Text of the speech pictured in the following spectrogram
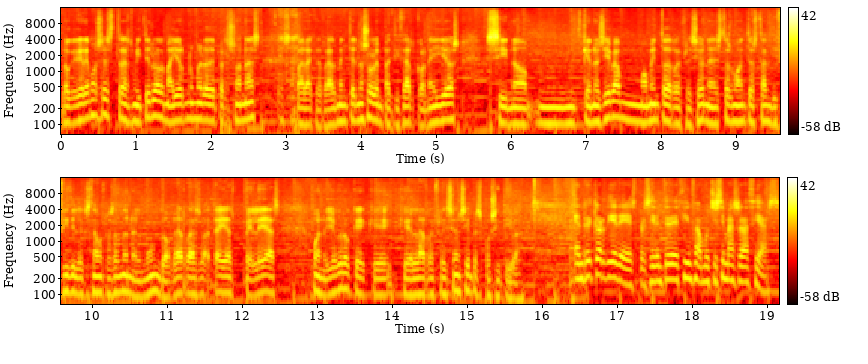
Lo que queremos es transmitirlo al mayor número de personas para que realmente no solo empatizar con ellos, sino mm, que nos lleve a un momento de reflexión en estos momentos tan difíciles que estamos pasando en el mundo, guerras, batallas, peleas. Bueno, yo creo que, que, la reflexión siempre es positiva. Enrique Ordieres, presidente de CINFA, muchísimas gracias.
